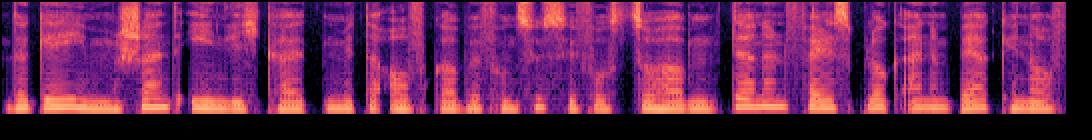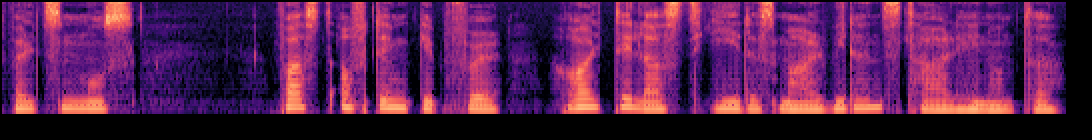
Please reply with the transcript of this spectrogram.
The Game scheint Ähnlichkeiten mit der Aufgabe von Sisyphus zu haben, der einen Felsblock einen Berg hinaufwälzen muss. Fast auf dem Gipfel rollt die Last jedes Mal wieder ins Tal hinunter.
